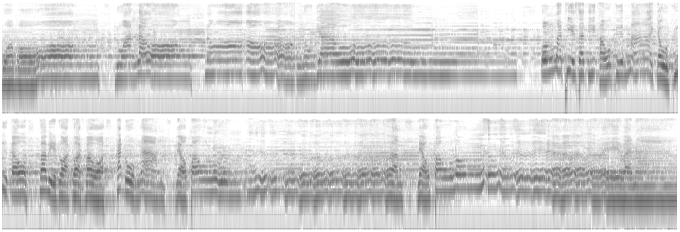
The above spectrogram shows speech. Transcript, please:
มัวมอง นวลละออง ติเขาคืนมาเจ้าคือเก่าพระเวดอดดอดเบาคัดโดมน้ำแล้วเป่าลงแล้วเป่าลงวานาว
